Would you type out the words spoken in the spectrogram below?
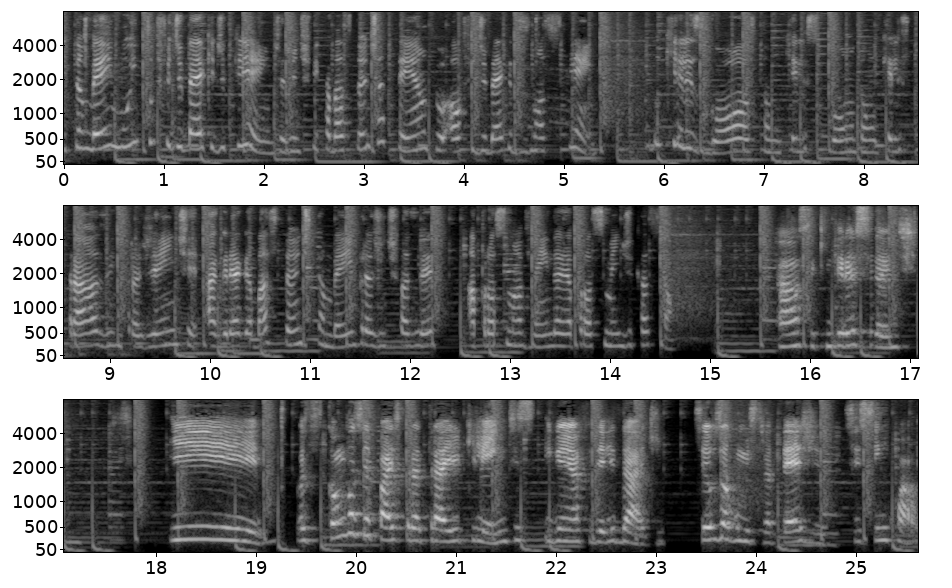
e também muito feedback de cliente. A gente fica bastante atento ao feedback dos nossos clientes. O que eles gostam, o que eles contam, o que eles trazem para a gente agrega bastante também para a gente fazer a próxima venda e a próxima indicação. Nossa, que interessante. E como você faz para atrair clientes e ganhar fidelidade? Você usa alguma estratégia? Se sim, qual?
